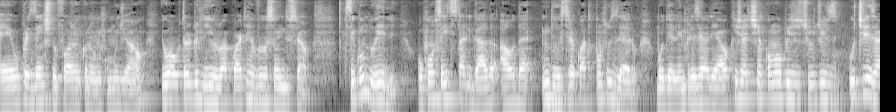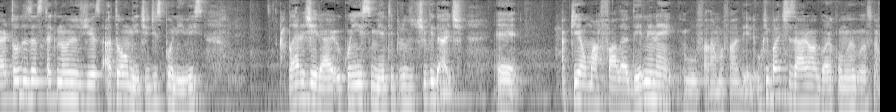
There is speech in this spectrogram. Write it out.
é o presidente do Fórum Econômico Mundial e o autor do livro A Quarta Revolução Industrial. Segundo ele, o conceito está ligado ao da Indústria 4.0, modelo empresarial que já tinha como objetivo de utilizar todas as tecnologias atualmente disponíveis para gerar o conhecimento e produtividade. É, aqui é uma fala dele, né? Vou falar uma fala dele. O que batizaram agora como revolução?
